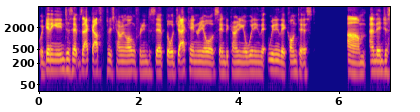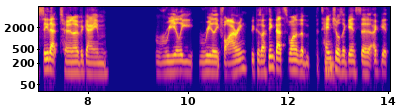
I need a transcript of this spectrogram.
we're getting an intercept. Zach Guthrie's coming along for an intercept, or Jack Henry or Sam De Koning are winning that winning their contest. Um, and then just see that turnover game really, really firing because I think that's one of the mm. potentials mm. against a against,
